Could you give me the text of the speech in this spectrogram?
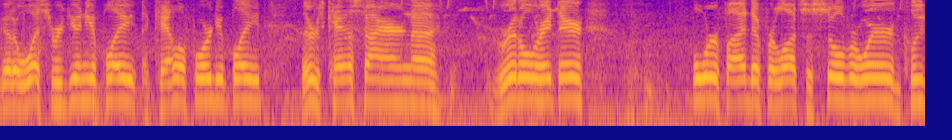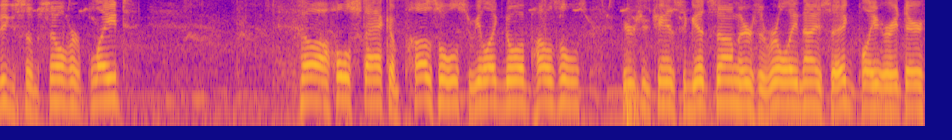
Got a West Virginia plate, a California plate. There's cast iron uh, griddle right there. Four or five different lots of silverware, including some silver plate. Oh, a whole stack of puzzles. If you like doing puzzles, Here's your chance to get some. There's a really nice egg plate right there.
